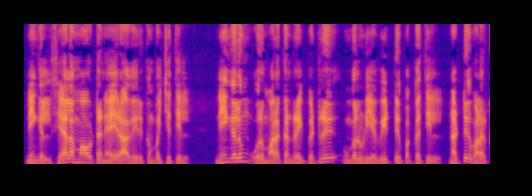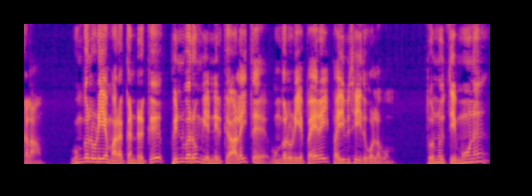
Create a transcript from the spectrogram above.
நீங்கள் சேலம் மாவட்ட நேயராக இருக்கும் பட்சத்தில் நீங்களும் ஒரு மரக்கன்றை பெற்று உங்களுடைய வீட்டு பக்கத்தில் நட்டு வளர்க்கலாம். உங்களுடைய மரக்கன்றுக்கு பின்வரும் எண்ணிற்கு அழைத்து உங்களுடைய பெயரை பதிவு செய்து கொள்ளவும். தொண்ணூற்றி மூணு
